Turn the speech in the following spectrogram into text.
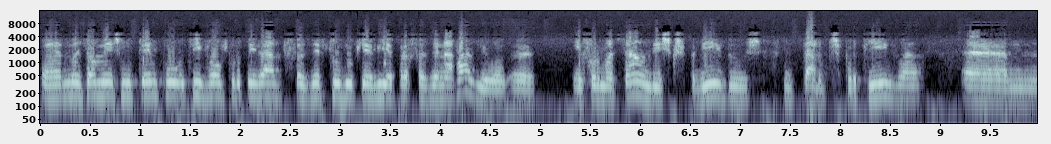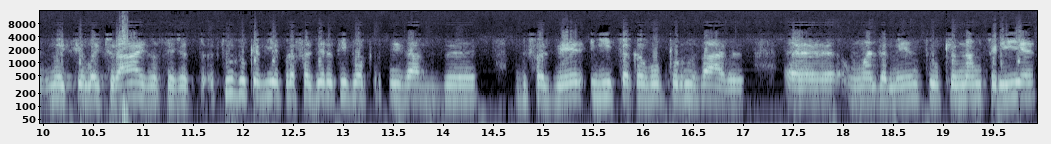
uh, mas ao mesmo tempo tive a oportunidade de fazer tudo o que havia para fazer na rádio. informação, discos pedidos, de tarde desportiva, noites eleitorais, ou seja, tudo o que havia para fazer eu tive a oportunidade de, de fazer e isso acabou por me dar uh, um andamento que eu não teria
